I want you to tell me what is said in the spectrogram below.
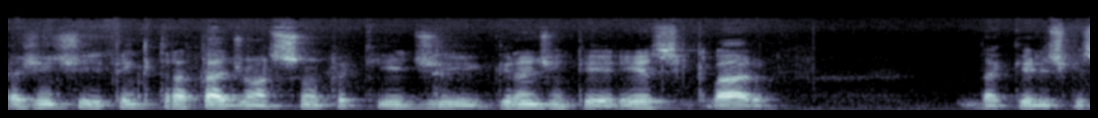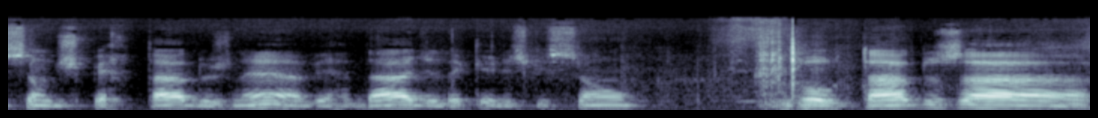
a gente tem que tratar de um assunto aqui de grande interesse, claro, daqueles que são despertados, né, a verdade, daqueles que são voltados a,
